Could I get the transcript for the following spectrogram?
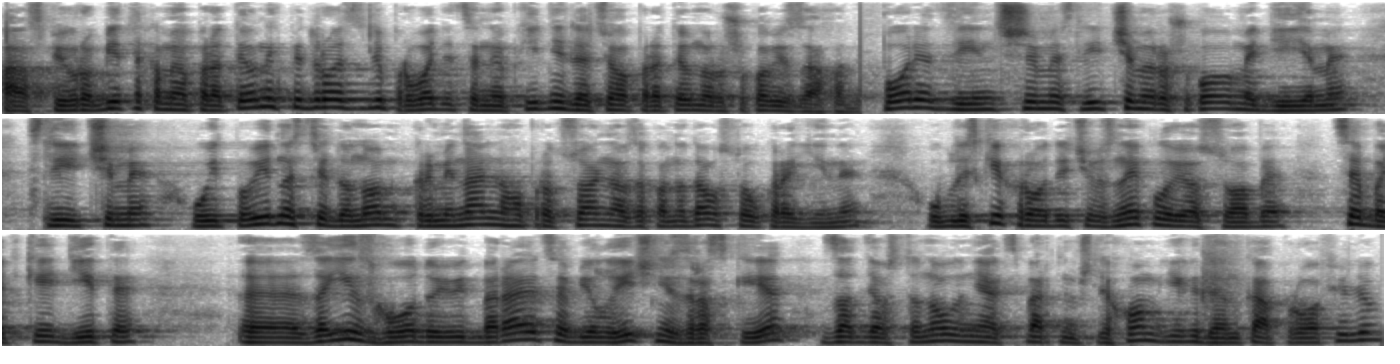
а співробітниками оперативних підрозділів проводяться необхідні для цього оперативно-розшукові заходи. Поряд з іншими слідчими розшуковими діями, слідчими у відповідності до норм кримінального процесуального законодавства України у близьких родичів зниклої особи, це батьки, діти. Е, За їх згодою відбираються біологічні зразки задля встановлення експертним шляхом їх ДНК профілю,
